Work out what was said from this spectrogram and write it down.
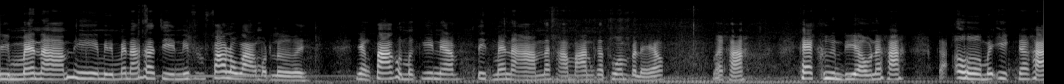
ริมแม่น้ำนี่ริมแม่น้ำท่าจีนนี่เฝ้าระวังหมดเลย อย่างป้าคนเมื่อกี้เนี่ยติดแม่น้ำนะคะ บ้านก็ท่วมไปแล้วนะคะ แค่คืนเดียวนะคะก็เออมาอีกนะคะ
